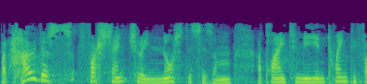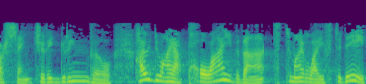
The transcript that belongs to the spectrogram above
But how does first century Gnosticism apply to me in 21st century Greenville? How do I apply that to my life today?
